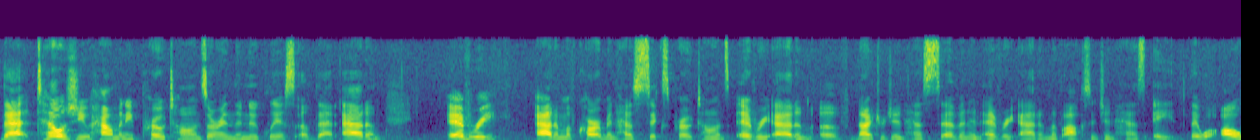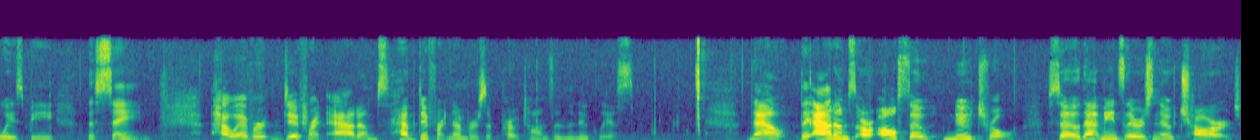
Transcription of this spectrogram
That tells you how many protons are in the nucleus of that atom. Every atom of carbon has six protons, every atom of nitrogen has seven, and every atom of oxygen has eight. They will always be the same. However, different atoms have different numbers of protons in the nucleus. Now, the atoms are also neutral, so that means there is no charge.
